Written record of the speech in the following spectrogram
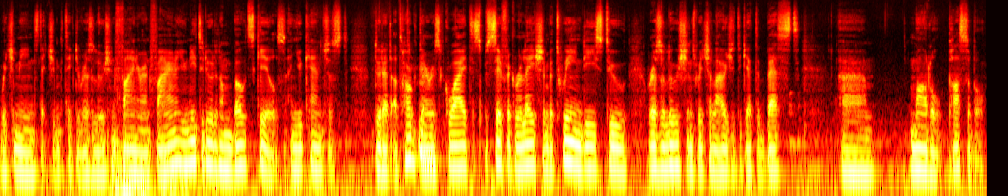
which means that you take the resolution finer and finer, you need to do it on both scales, and you can't just do that ad hoc. There is quite a specific relation between these two resolutions, which allows you to get the best um, model possible.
